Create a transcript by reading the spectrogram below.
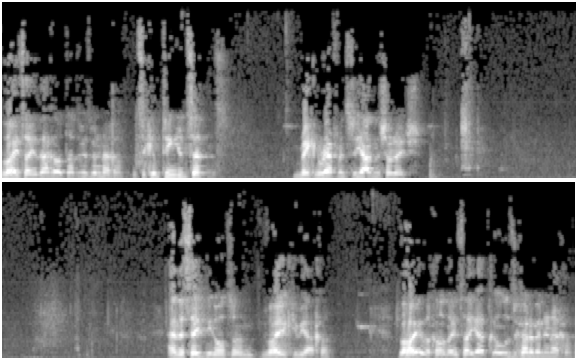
It's a continued sentence, making reference to Yad and Shoresh. And the same thing also in Vahaya Kiviyacha. Vahaya U'Zechara Ben Enecha.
